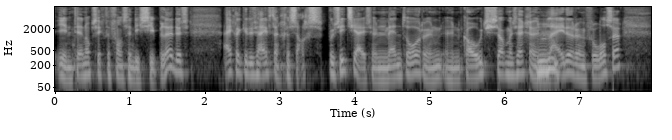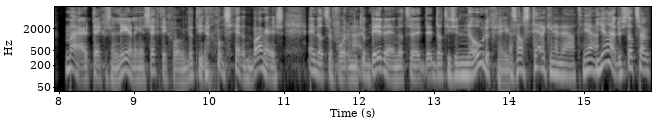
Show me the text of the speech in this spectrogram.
in ten opzichte van zijn discipelen. Dus eigenlijk, dus hij heeft een gezagspositie. Hij is hun mentor, hun, hun coach, zou ik maar zeggen. Hun leider, hun verlosser. Maar tegen zijn leerlingen zegt hij gewoon dat hij ontzettend bang is. En dat ze voor hem moeten bidden. En dat, ze, dat hij ze nodig heeft. Dat is wel sterk inderdaad. Ja. Ja, dus dat zou.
